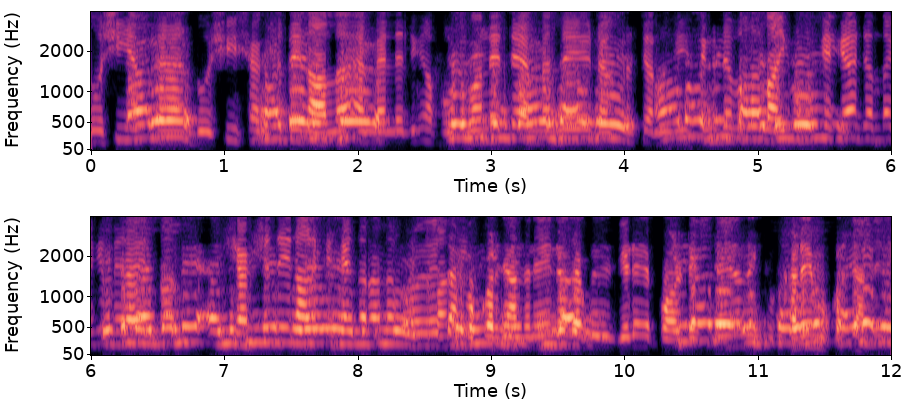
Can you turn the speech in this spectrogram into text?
ਦੋਸ਼ੀ ਅਹ, ਦੋਸ਼ੀ ਸ਼ਖਸ ਦੇ ਨਾਲ ਐਮਐਲਏ ਦੀਆਂ ਫੋਟੋਆਂ ਨੇ ਤੇ ਐਮਐਲਏ ਡਾਕਟਰ ਚਰਨਜੀਤ ਸਿੰਘ ਦੇ ਵੱਲੋਂ ਲਾਈਵ ਹੋ ਕੇ ਕਿਹਾ ਜਾਂਦਾ ਕਿ ਮੇਰਾ ਇਸ ਸ਼ਖਸ ਦੇ ਨਾਲ ਕਿਸੇ ਤਰ੍ਹਾਂ ਦਾ ਕੋਈ ਇਹ ਤਾਂ ਸੰਬੰਧ ਮੁੱਕਰ ਜਾਂਦੇ ਨੇ ਇਹਨਾਂ ਦਾ ਕੋਈ ਜਿਹੜੇ ਪੋਲਿਟਿਕਸ ਨੇ ਇਹਨਾਂ ਦੇ ਖੜੇ ਮੁੱਕਰ ਜਾਂਦੇ ਨੇ।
